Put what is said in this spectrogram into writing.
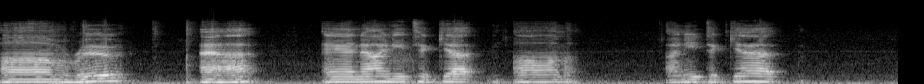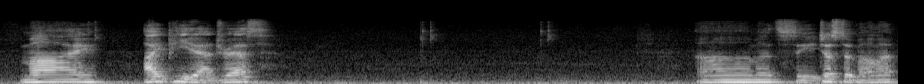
um, root at and now I need to get um, I need to get my IP address. Um, let's see, just a moment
